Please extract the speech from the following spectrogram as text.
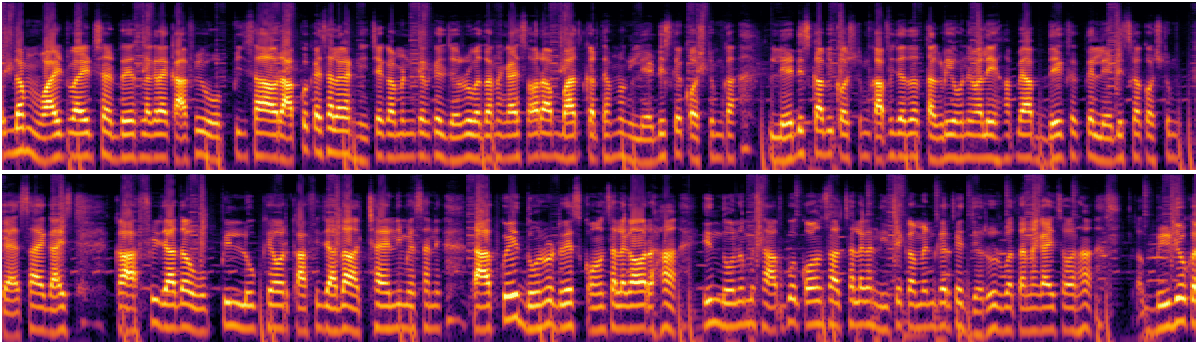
एकदम वाइट वाइट सा ड्रेस लग रहा है। काफ़ी ओपी सा और आपको कैसा लगा नीचे कमेंट करके ज़रूर बताना गैस और अब बात करते हैं हम लोग लेडीज़ के कॉस्ट्यूम का। लेडीज़ का भी कॉस्ट्यूम काफ़ी ज़्यादा तगड़ी होने वाली है। यहाँ पे आप देख सकते हैं लेडीज़ का कॉस्ट्यूम कैसा है गाइस काफ़ी ज़्यादा ओपी लुक है और काफ़ी ज़्यादा अच्छा एनिमेशन है। तो आपको ये दोनों ड्रेस कौन सा लगा? और हाँ इन दोनों में से आपको कौन सा अच्छा लगा? नीचे कमेंट करके ज़रूर बताना गाइस और हाँ वीडियो को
